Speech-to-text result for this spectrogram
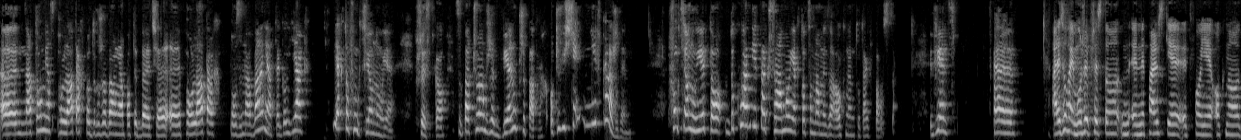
E, natomiast po latach podróżowania po Tybecie, e, po latach poznawania tego, jak, jak to funkcjonuje wszystko, zobaczyłam, że w wielu przypadkach, oczywiście nie w każdym, funkcjonuje to dokładnie tak samo, jak to, co mamy za oknem tutaj w Polsce. Więc. E... Ale słuchaj, może przez to nepalskie twoje okno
